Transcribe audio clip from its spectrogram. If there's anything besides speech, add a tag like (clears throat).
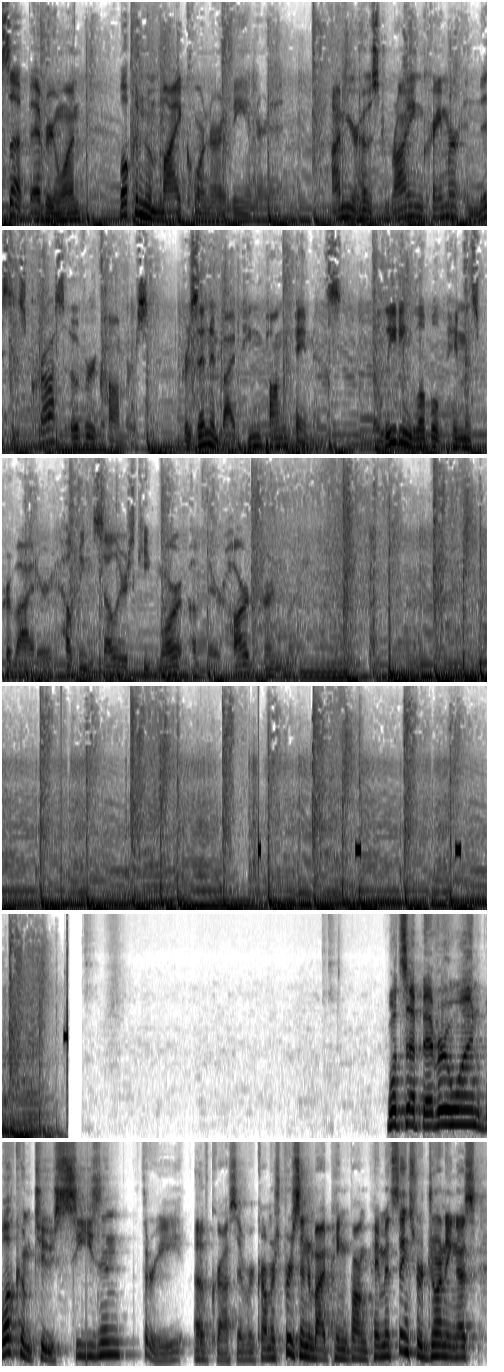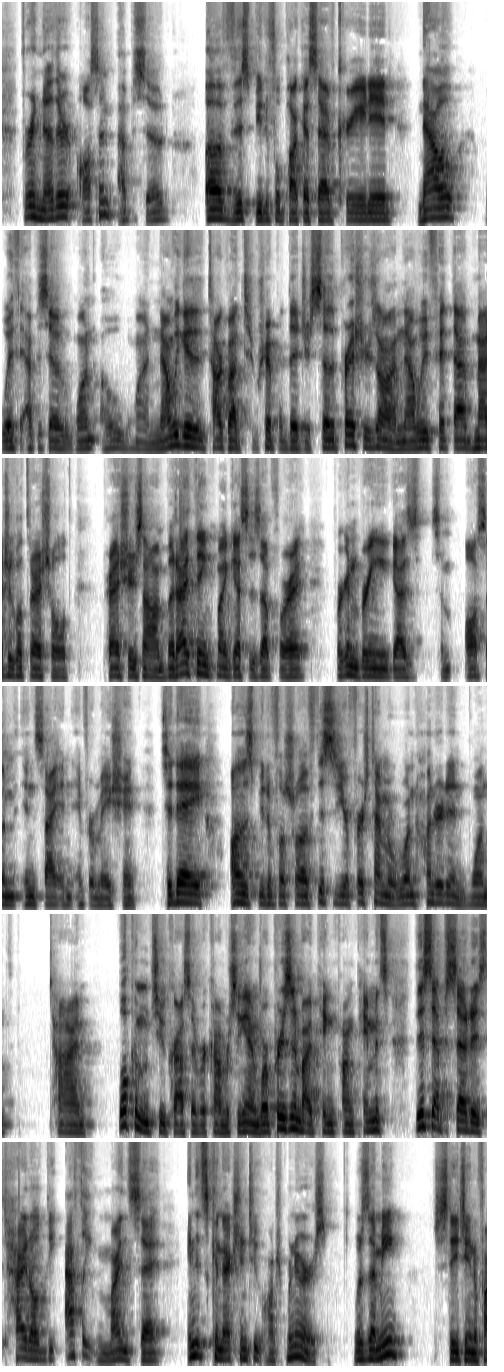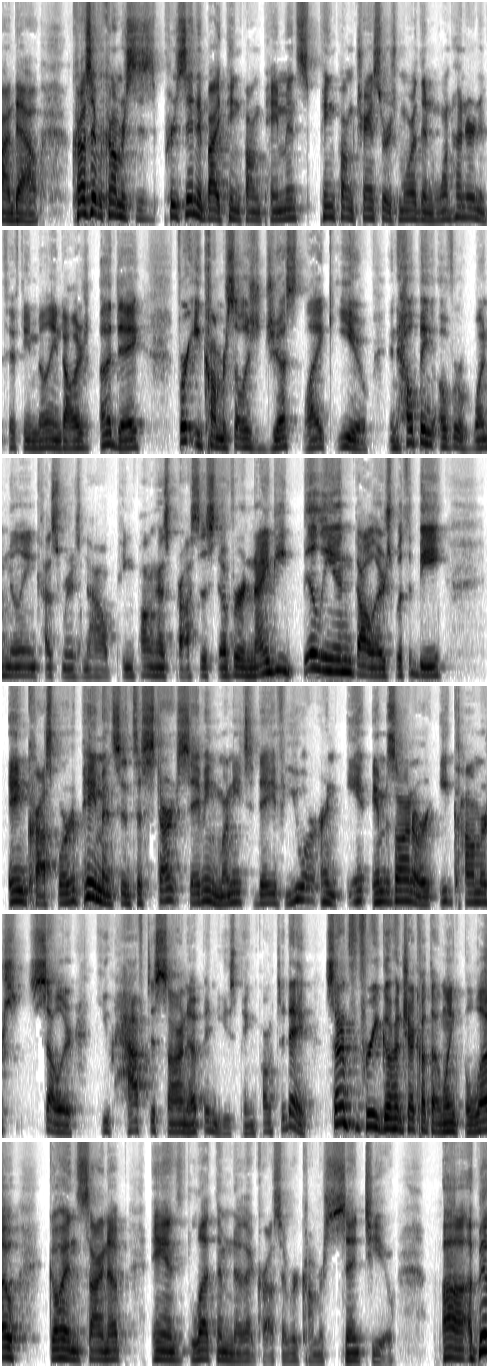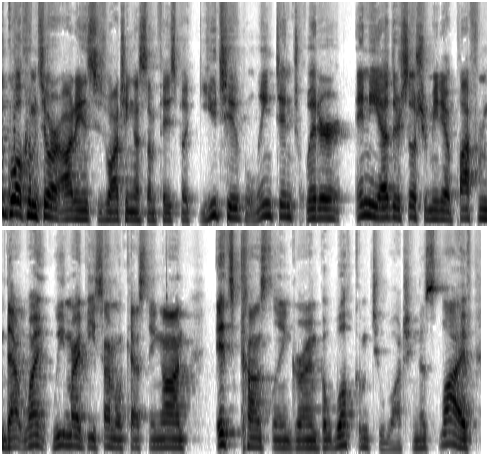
What's up, everyone? Welcome to my corner of the internet. I'm your host, Ryan Kramer, and this is Crossover Commerce, presented by Ping Pong Payments, the leading global payments provider helping sellers keep more of their hard earned money. What's up, everyone? Welcome to season three of Crossover Commerce, presented by Ping Pong Payments. Thanks for joining us for another awesome episode of this beautiful podcast I've created. Now, with episode 101. Now we get to talk about triple digits. So the pressure's on. Now we've hit that magical threshold. Pressure's on. But I think my guess is up for it. We're going to bring you guys some awesome insight and information today on this beautiful show. If this is your first time or 101th time Welcome to Crossover Commerce again. We're presented by Ping Pong Payments. This episode is titled The Athlete Mindset and its Connection to Entrepreneurs. What does that mean? Stay tuned to find out. Crossover Commerce is presented by Ping Pong Payments. Ping Pong transfers more than $150 million a day for e commerce sellers just like you. And helping over 1 million customers now, Ping Pong has processed over $90 billion with a B in cross-border payments. And to start saving money today if you are an amazon or e-commerce seller you have to sign up and use ping pong today. Sign up for free. Go ahead and check out that link below. Go ahead and sign up and let them know that crossover commerce sent to you. Uh, a big welcome to our audience who's watching us on facebook youtube linkedin twitter any other social media platform that we might be simulcasting on. It's constantly growing but welcome to watching us live.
